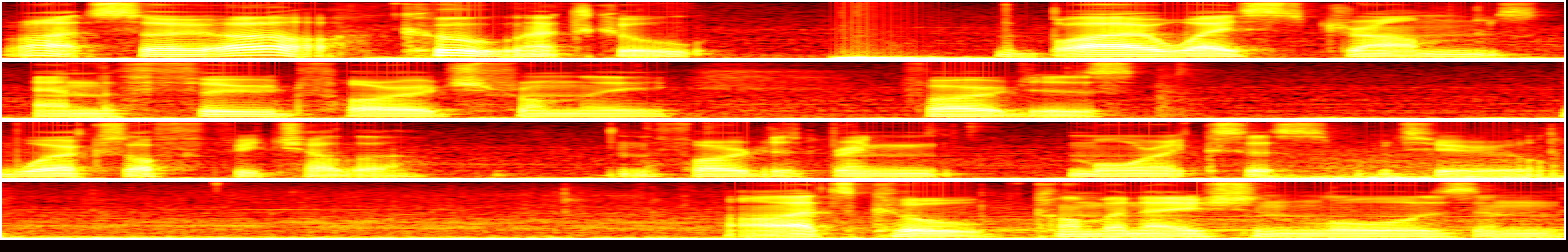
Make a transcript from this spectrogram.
Right, so, oh, cool, that's cool. The bio waste drums and the food forage from the foragers works off of each other. And the foragers bring more excess material. Oh, that's cool. Combination laws and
